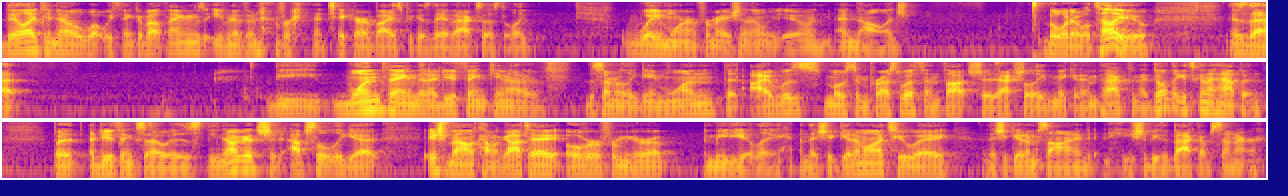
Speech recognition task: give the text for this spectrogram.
They like to know what we think about things, even if they're never going to take our advice because they have access to like way more information than we do and, and knowledge. But what I will tell you is that the one thing that I do think came out of the Summer League game one that I was most impressed with and thought should actually make an impact, and I don't think it's going to happen, but I do think so, is the Nuggets should absolutely get Ishmael Kamagate over from Europe immediately, and they should get him on a two way, and they should get him signed, and he should be the backup center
